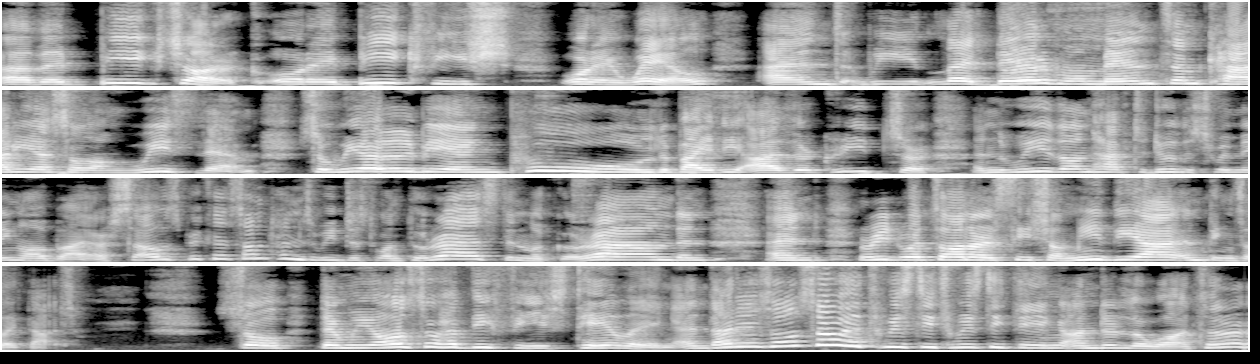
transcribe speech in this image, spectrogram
of a big shark or a big fish or a whale and we let their momentum carry us along with them. So we are being pulled by the other creature and we don't have to do the swimming all by ourselves because sometimes we just want to rest and look around and, and read what's on our social media and things like that. So then we also have the fish tailing, and that is also a twisty, twisty thing under the water,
